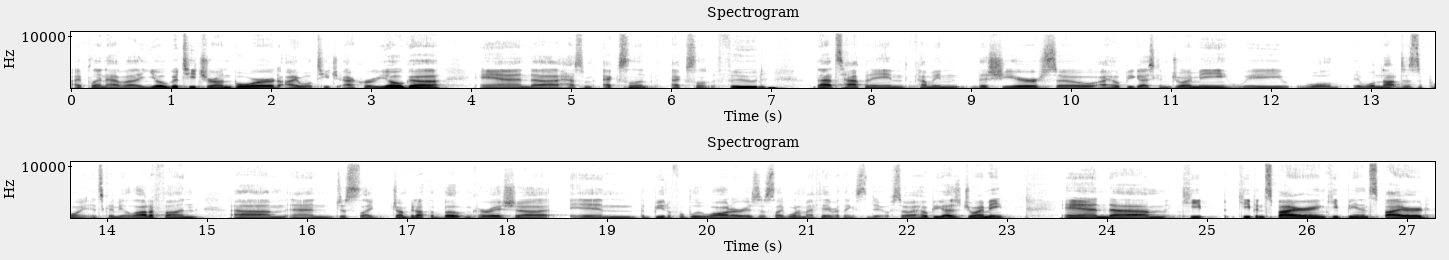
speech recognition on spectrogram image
I plan to have a yoga teacher on board. I will teach acro yoga and uh, have some excellent, excellent food. That's happening coming this year, so I hope you guys can join me. We will; it will not disappoint. It's going to be a lot of fun, um, and just like jumping off the boat in Croatia in the beautiful blue water is just like one of my favorite things to do. So I hope you guys join me, and um, keep keep inspiring, keep being inspired.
